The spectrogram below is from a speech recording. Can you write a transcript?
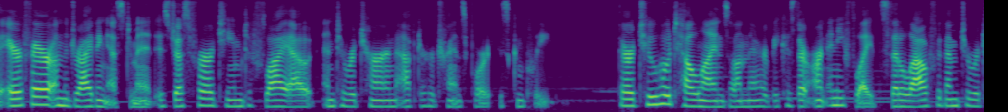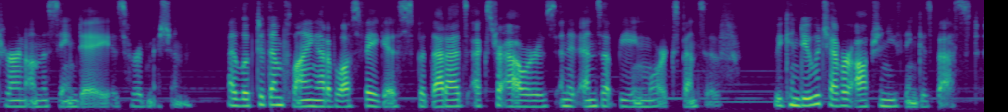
The airfare on the driving estimate is just for our team to fly out and to return after her transport is complete. There are two hotel lines on there because there aren't any flights that allow for them to return on the same day as her admission. I looked at them flying out of Las Vegas, but that adds extra hours and it ends up being more expensive. We can do whichever option you think is best.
